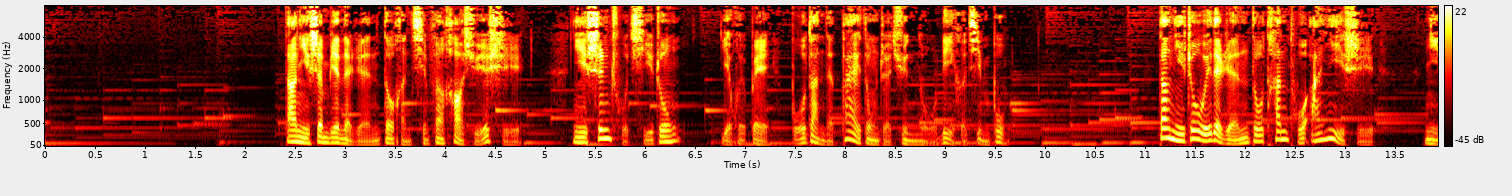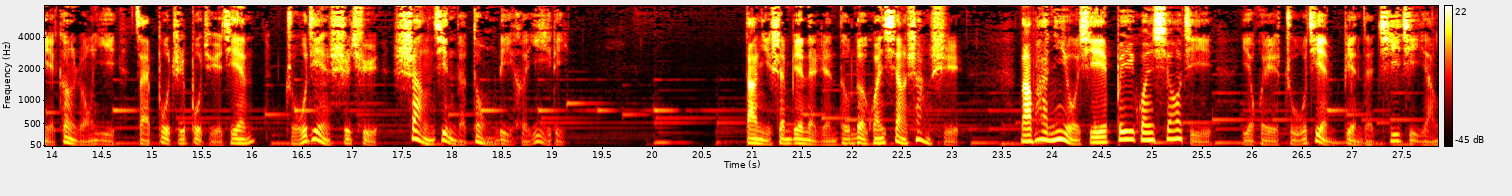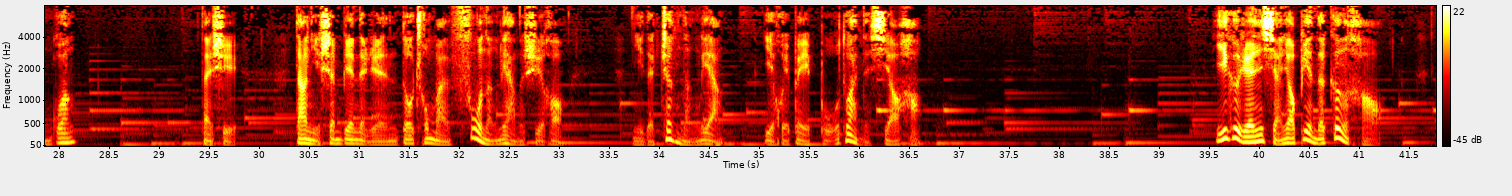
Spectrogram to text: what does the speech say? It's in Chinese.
当你身边的人都很勤奋好学时，你身处其中，也会被不断的带动着去努力和进步。当你周围的人都贪图安逸时，你也更容易在不知不觉间。逐渐失去上进的动力和毅力。当你身边的人都乐观向上时，哪怕你有些悲观消极，也会逐渐变得积极阳光。但是，当你身边的人都充满负能量的时候，你的正能量也会被不断的消耗。一个人想要变得更好，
